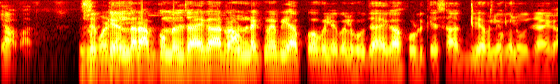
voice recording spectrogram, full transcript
क्या बात है। जिप के अंदर आपको मिल जाएगा राउंड नेक में भी आपको अवेलेबल हो जाएगा हुड के साथ भी अवेलेबल हो जाएगा।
